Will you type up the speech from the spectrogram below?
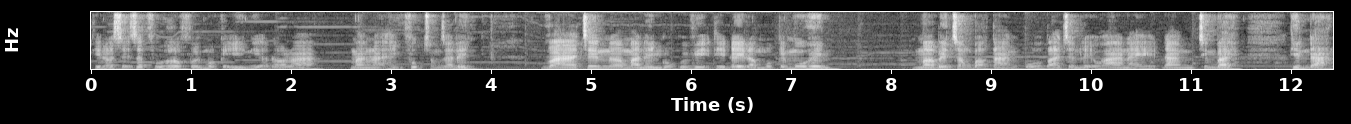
thì nó sẽ rất phù hợp với một cái ý nghĩa đó là mang lại hạnh phúc trong gia đình. Và trên màn hình của quý vị thì đây là một cái mô hình mà bên trong bảo tàng của bà Trần Lệ Hoa này đang trưng bày, thiên đàng,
